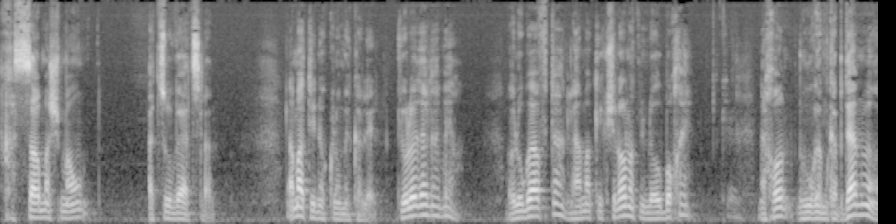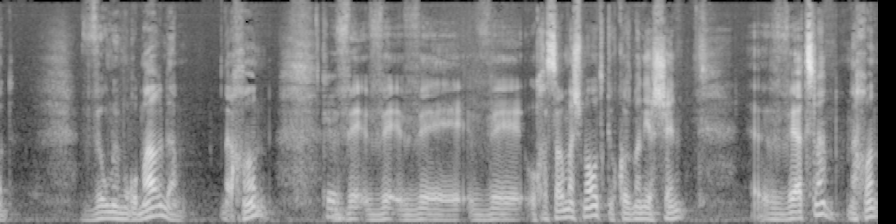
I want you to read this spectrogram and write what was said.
חסר משמעות, עצוב ועצלן. למה התינוק לא מקלל? כי הוא לא יודע לדבר. אבל הוא גאוותן, למה? כי כשלא נותנים לו הוא בוכה. כן. נכון? והוא גם קפדן מאוד. והוא ממורמר גם, נכון? כן. והוא חסר משמעות, כי הוא כל הזמן ישן, ועצלן, נכון?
